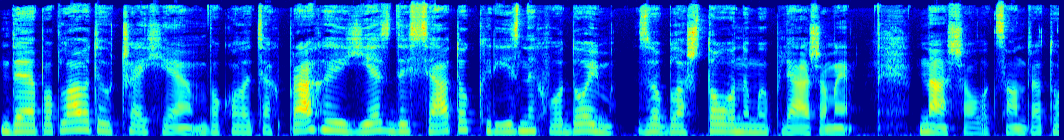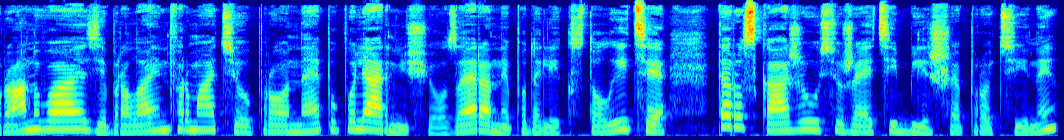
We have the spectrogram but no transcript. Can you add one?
Де поплавати у Чехії в околицях Праги є з десяток різних водойм з облаштованими пляжами. Наша Олександра Туранова зібрала інформацію про найпопулярніші озера неподалік столиці та розкаже у сюжеті більше про ціни,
